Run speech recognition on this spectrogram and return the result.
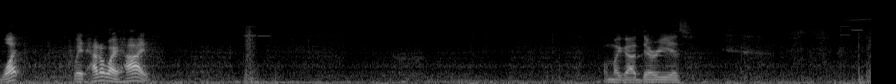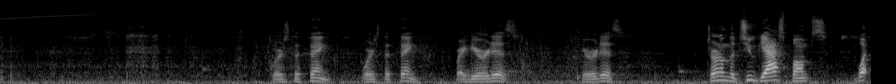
What? Wait, how do I hide? Oh my god, there he is. Where's the thing? Where's the thing? Right here it is. Here it is. Turn on the two gas pumps. What?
